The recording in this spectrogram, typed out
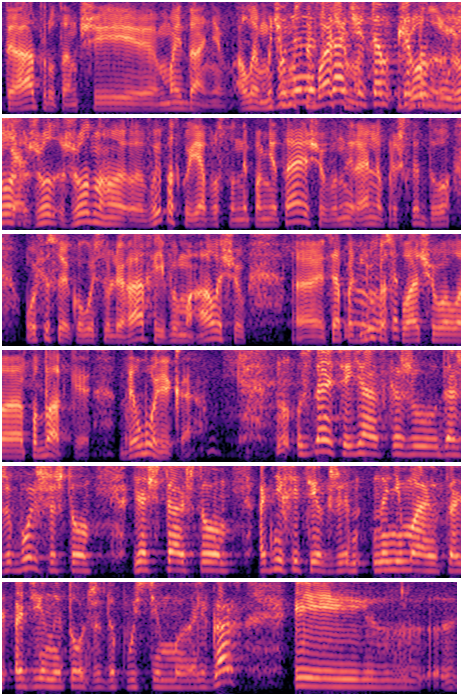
театру там чи майданів. Але ми чомусь не не бачимо скачуть там, жод- жод- жод- жодного е, випадку. Я просто не пам'ятаю, що вони реально прийшли до офісу якогось олігарха і вимагали, щоб ця падлюка так- сплачувала податки. Де логіка? Ну, знаете, я скажу даже больше, что я считаю, что одних и тех же нанимают один и тот же, допустим, олигарх, и э,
